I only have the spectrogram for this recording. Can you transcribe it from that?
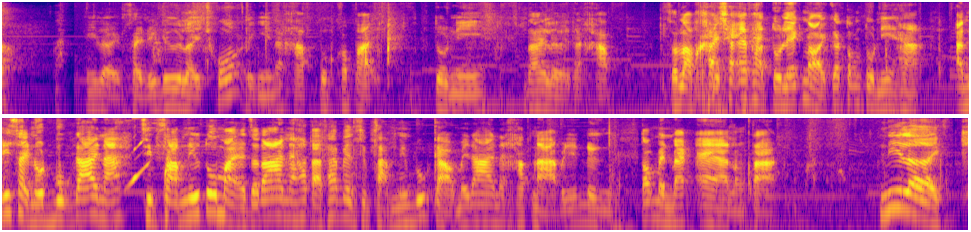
ด นี่เลยใส่ดื้อเลยโชว์อย่างนี้นะครับปุ๊บเข้าไปตัวนี้ได้เลยนะครับสำหรับใครใช้ iPad ตัวเล็กหน่อยก็ต้องตัวนี้ฮะ อันนี้ใส่โน้ตบุ๊กได้นะ 13 นิ้วตัวใหม่อาจจะได้นะฮะ แต่ถ้าเป็น 13 นิ้วรุ่นเก่าไม่ได้นะครับ หนาไปนิดนึง ต้องเป็น Mac Air ต่างๆ นี่เลยเค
